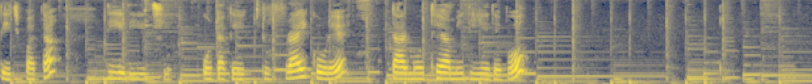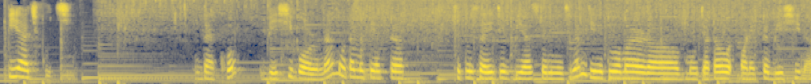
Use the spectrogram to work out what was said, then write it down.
তেজপাতা দিয়ে দিয়েছি। ওটাকে একটু ফ্রাই করে তার মধ্যে আমি দিয়ে দেবো পেঁয়াজ কুচি। দেখো, বেশি বড় না, মোটামুটি একটা ছোট সাইজের পেঁয়াজটা নিয়েছিলাম, যেহেতু আমার মোচাটাও অনেকটা বেশি না।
